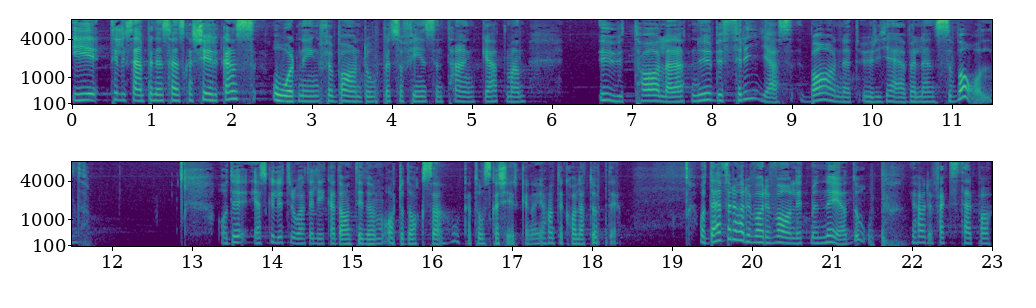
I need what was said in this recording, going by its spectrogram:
I till exempel den Svenska kyrkans ordning för barndopet så finns en tanke att man uttalar att nu befrias barnet ur djävulens våld. Och det, jag skulle tro att det är likadant i de ortodoxa och katolska kyrkorna. Jag har inte kollat upp det. Och därför har det varit vanligt med nödop. Jag hörde faktiskt här på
